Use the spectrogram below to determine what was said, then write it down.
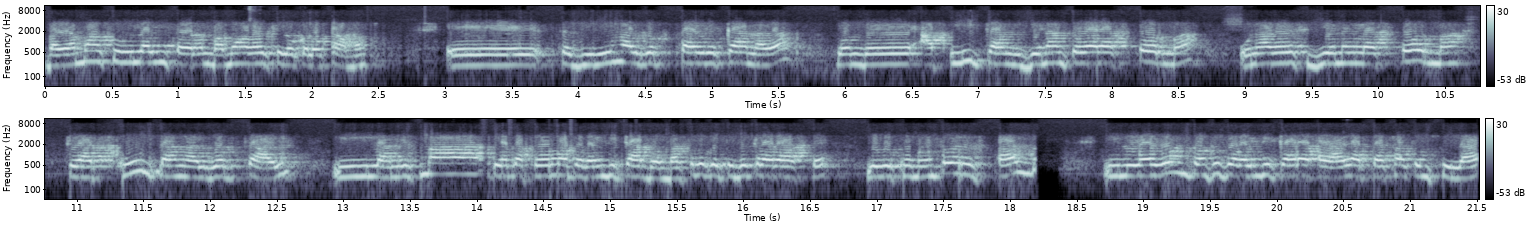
vayamos a subir la Instagram, vamos a ver si lo colocamos. Eh, se dividen al website de Canadá, donde aplican llenan todas las formas. Una vez llenen las formas, se adjuntan al website y la misma plataforma te va a indicar, en base a lo que tú declaraste, los documentos de respaldo. Y luego entonces te va a indicar a pagar la tasa consular,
